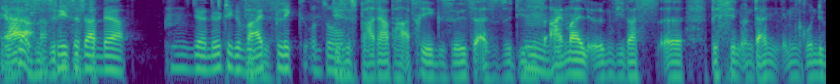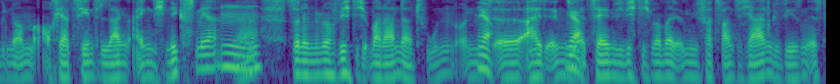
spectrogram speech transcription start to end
Ja, ja klar, also da so fehlte dann der der nötige dieses, Weitblick und so. Dieses Pater Patrie Gesülze, also so dieses hm. einmal irgendwie was äh, bisschen und dann im Grunde genommen auch jahrzehntelang eigentlich nichts mehr, hm. ja, sondern nur noch wichtig umeinander tun und ja. äh, halt irgendwie ja. erzählen, wie wichtig man mal irgendwie vor 20 Jahren gewesen ist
